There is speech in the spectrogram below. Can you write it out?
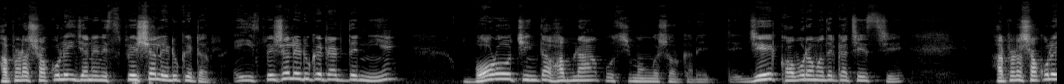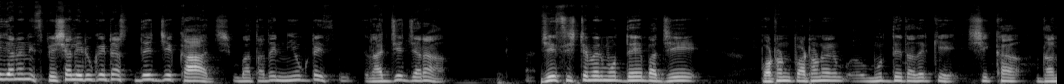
আপনারা সকলেই জানেন স্পেশাল এডুকেটর এই স্পেশাল এডুকেটরদের নিয়ে বড় চিন্তাভাবনা পশ্চিমবঙ্গ সরকারের। যে খবর আমাদের কাছে এসছে, আপনারা সকলেই জানেন স্পেশাল এডুকেটার্সদের যে কাজ বা তাদের নিয়োগটা রাজ্যের যারা যে সিস্টেমের মধ্যে বা যে পঠন পাঠনের মধ্যে তাদেরকে শিক্ষা দান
